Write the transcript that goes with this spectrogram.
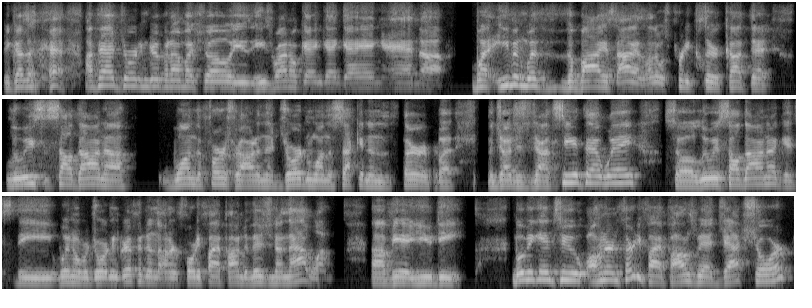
because I've had Jordan Griffin on my show. He's, he's Rhino Gang Gang Gang, and uh, but even with the biased eyes, I thought it was pretty clear cut that Luis Saldana won the first round and that Jordan won the second and the third, but the judges did not see it that way. So Luis Saldana gets the win over Jordan Griffin in the 145 pound division on that one uh, via UD. Moving into 135 pounds, we had Jack Shore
